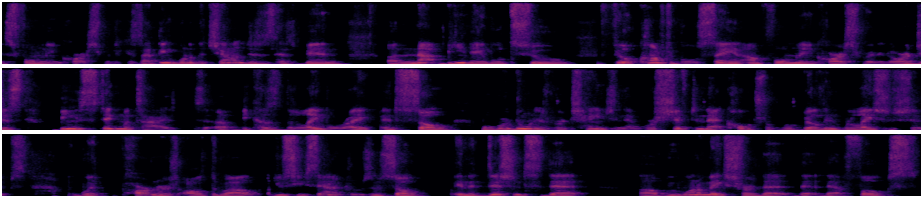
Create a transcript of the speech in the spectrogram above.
as formerly incarcerated. Because I think one of the challenges has been uh, not being able to feel comfortable saying I'm formerly incarcerated or just being stigmatized uh, because of the label, right? And so what we're doing is we're changing that. We're shifting that culture. We're building relationships with partners all throughout UC Santa Cruz. And so in addition to that, uh, we want to make sure that, that that folks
